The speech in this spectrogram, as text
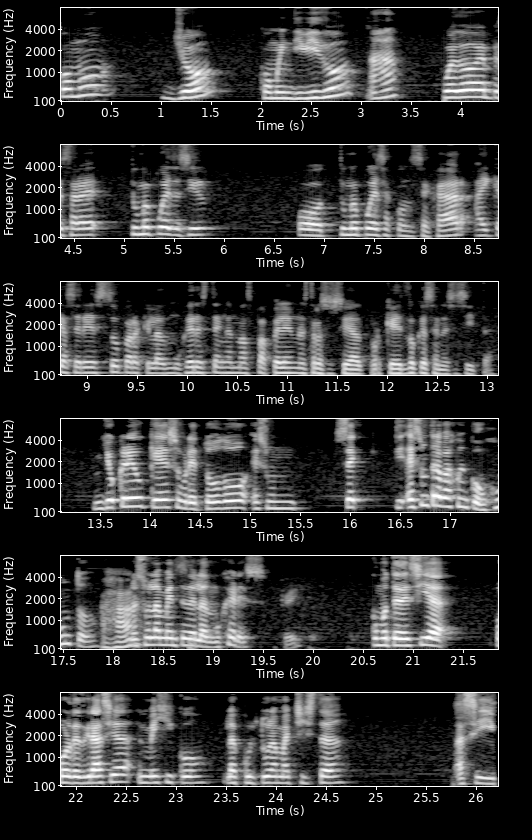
¿Cómo yo, como individuo, ajá. puedo empezar a... Tú me puedes decir o tú me puedes aconsejar, hay que hacer esto para que las mujeres tengan más papel en nuestra sociedad, porque es lo que se necesita. Yo creo que sobre todo es un es un trabajo en conjunto, Ajá, no es solamente sí. de las mujeres. Como te decía, por desgracia, en México la cultura machista así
